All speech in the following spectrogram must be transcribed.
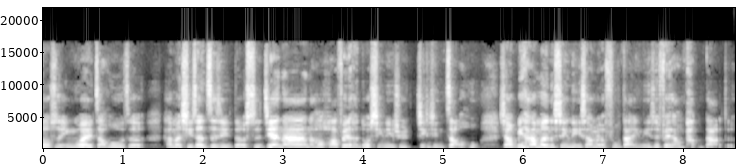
都是因为照护者他们牺牲自己的时间啊，然后花费了很多心力去进行照护，想必他们的心理上面的负担一定是非常庞大的。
